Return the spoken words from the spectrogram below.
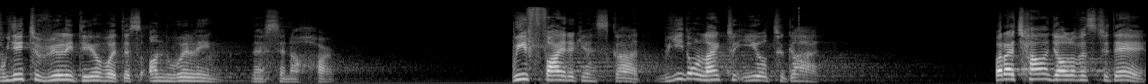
we need to really deal with this unwillingness in our heart. We fight against God. We don't like to yield to God. But I challenge all of us today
